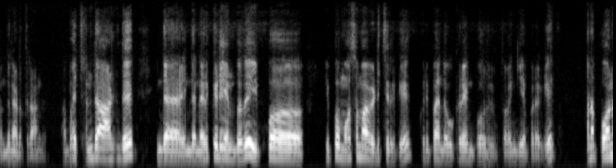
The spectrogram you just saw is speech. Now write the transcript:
வந்து நடத்துறாங்க. அப்ப சென்ற ஆண்டு இந்த இந்த நெருக்கடி என்பது இப்போ இப்போ மோசமா வெடிச்சிருக்கு. குறிப்பா இந்த உக்ரைன் போர் தொடங்கிய பிறகு. ஆனா போன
